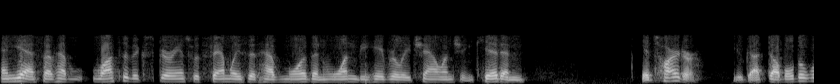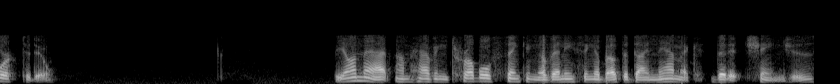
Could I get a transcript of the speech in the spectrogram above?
And yes, I've had lots of experience with families that have more than one behaviorally challenging kid, and it's harder. You've got double the work to do. Beyond that, I'm having trouble thinking of anything about the dynamic that it changes.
